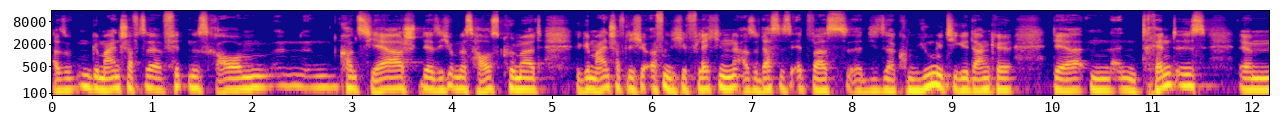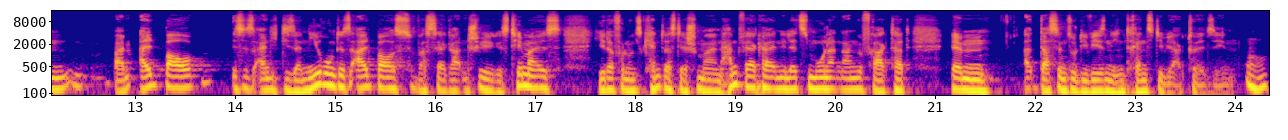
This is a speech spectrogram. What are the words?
Also ein Gemeinschaftsfitnessraum, ein Concierge, der sich um das Haus kümmert, gemeinschaftliche öffentliche Flächen. Also das ist etwas, äh, dieser Community-Gedanke, der ein, ein Trend ist. Beim Altbau ist es eigentlich die Sanierung des Altbaus, was ja gerade ein schwieriges Thema ist. Jeder von uns kennt das, der schon mal einen Handwerker in den letzten Monaten angefragt hat. Ähm, das sind so die wesentlichen Trends, die wir aktuell sehen. Mhm.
